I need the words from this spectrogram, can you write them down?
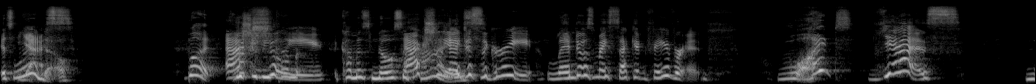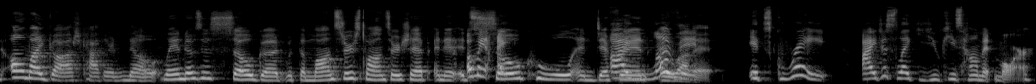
It's Lando. yes. But should become, Actually, come as no surprise. actually, I disagree. Lando's my second favorite. what? Yes. Oh my gosh, Kathryn! No, Lando's is so good with the monster sponsorship, and it, it's oh so I, cool and different. I love, I love it. it. It's great. I just like Yuki's helmet more.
